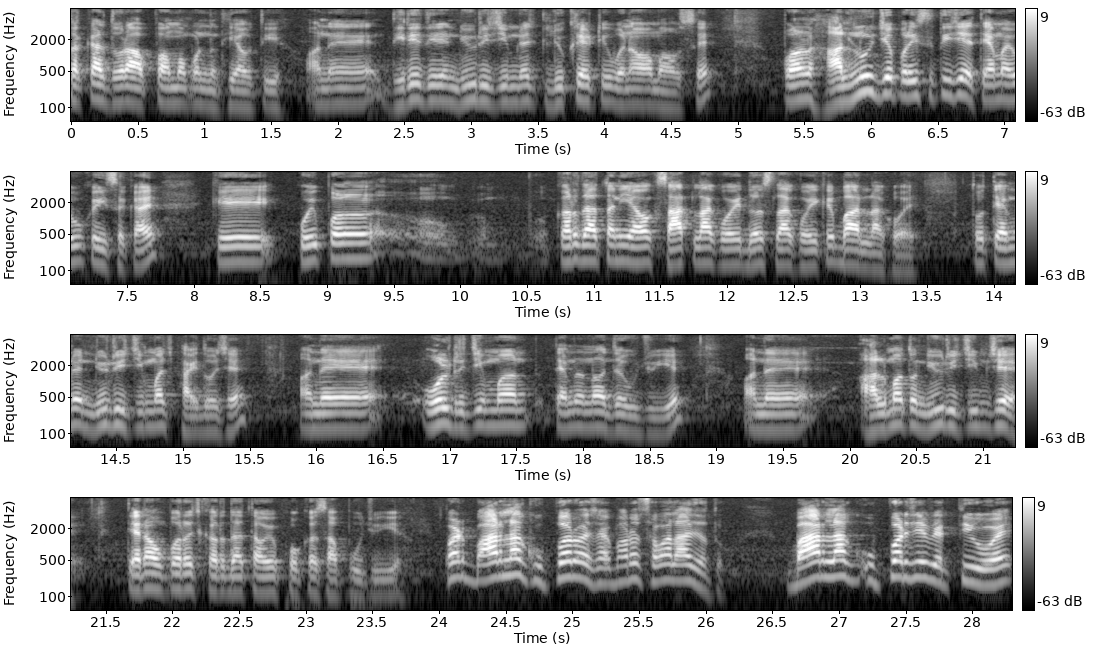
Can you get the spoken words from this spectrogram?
સરકાર દ્વારા આપવામાં પણ નથી આવતી અને ધીરે ધીરે ન્યૂ રિજીમને જ લ્યુક્રેટિવ બનાવવામાં આવશે. પણ હાલનું જે પરિસ્થિતિ છે તેમાં એવું કહી શકાય કે કોઈ પણ કરદાતાની આવક સાત લાખ હોય દસ લાખ હોય કે બાર લાખ હોય તો તેમને ન્યૂ રિજીમમાં જ ફાયદો છે. અને ઓલ્ડ રિજીમમાં તેમને ન જવું જોઈએ. અને હાલમાં તો ન્યૂ રિજીમ છે તેના ઉપર જ કરદાતાઓએ ફોકસ આપવું જોઈએ. પણ બાર લાખ ઉપર હોય સાહેબ મારો સવાલ આ જ હતો. બાર લાખ ઉપર જે વ્યક્તિ હોય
